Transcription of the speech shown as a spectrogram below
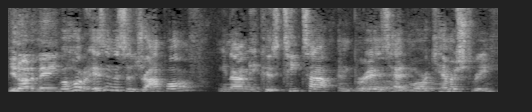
You know what I mean? But hold on, isn't this a drop off? You know what I mean? Because T Top and Briz had more chemistry.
